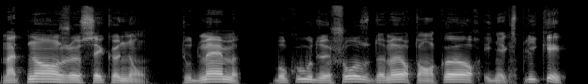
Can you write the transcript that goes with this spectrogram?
Maintenant, je sais que non. Tout de même, beaucoup de choses demeurent encore inexpliquées.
